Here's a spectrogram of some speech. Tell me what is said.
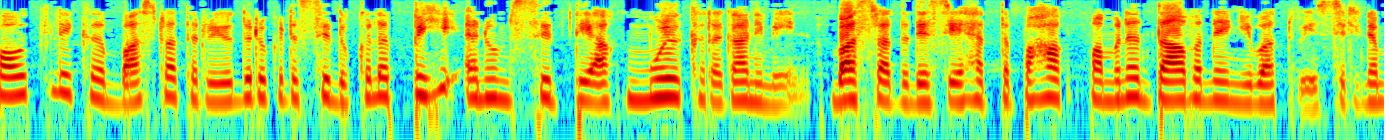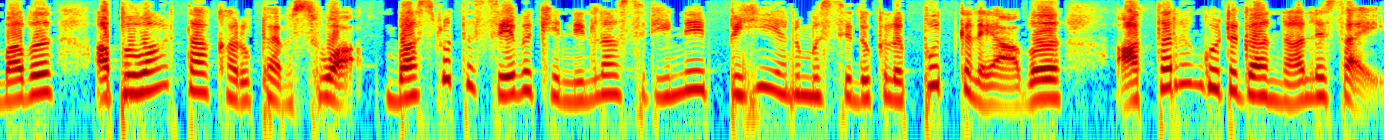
පෞද්ගලික බස් රථ රියදුරකට සිදු කළ පිහි ඇනුම් සිද්ධියක් මුල් කර ගනිමින් බස් රථ 275ක් පමණ ධාවනයෙන් ඉවත් වී සිටින බව අප වාර්තාකරු පැවසුවා. බස් රථ සේවකයන් ඉල්ලා සිටින්නේ පිහි ඇනුම සිදු කළ පුද්ගලයාව අත්අඩංගුවට ගන්නා ලෙසයි.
